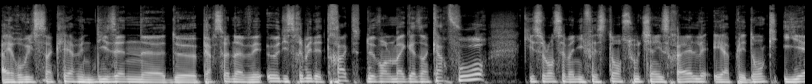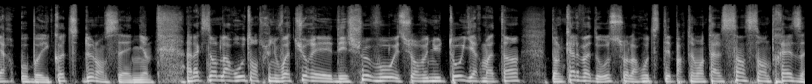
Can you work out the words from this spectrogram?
à Hérouville-Saint-Clair, une dizaine de personnes avaient, eux, distribué des tracts devant le magasin Carrefour, qui, selon ces manifestants, soutient Israël et appelait donc hier au boycott de l'enseigne. Un accident de la route entre une voiture et des chevaux est survenu tôt hier matin dans le Calvados, sur la route départementale 513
